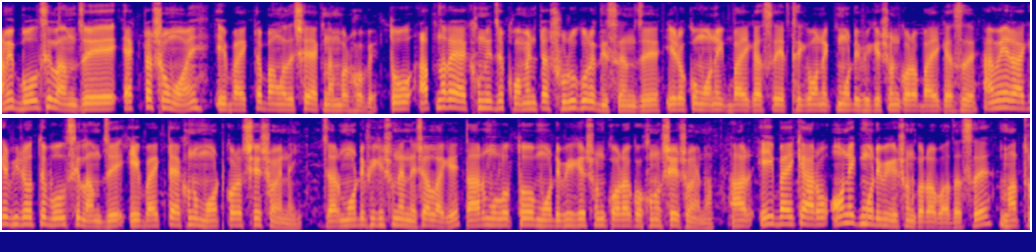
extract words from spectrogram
আমি বলছিলাম যে, একটা সময় এই বাইকটা বাংলাদেশে এক নাম্বার হবে। তো আপনারা এখনই যে কমেন্টটা শুরু করে দিছেন যে, এরকম অনেক বাইক আছে, এর থেকে অনেক মডিফিকেশন করা বাইক আছে, আমি এর আগের ভিডিওতে বলছিলাম যে, এই বাইকটা এখনও মড করা শেষ হয় নাই। যার মডিফিকেশনের নেশা লাগে, তার মূলত মডিফিকেশন করা কখনো শেষ হয় না। আর এই বাইকে আরও অনেক মডিফিকেশন করা বাদ আছে, মাত্র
